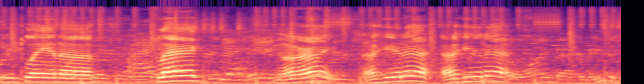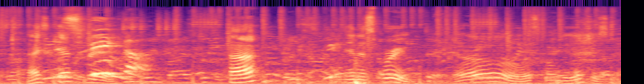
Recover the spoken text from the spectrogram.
you playing uh flag? All right, I hear that. I hear that. Nice catch Spring there. though. Huh? In the spring. Oh, it's gonna be interesting.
